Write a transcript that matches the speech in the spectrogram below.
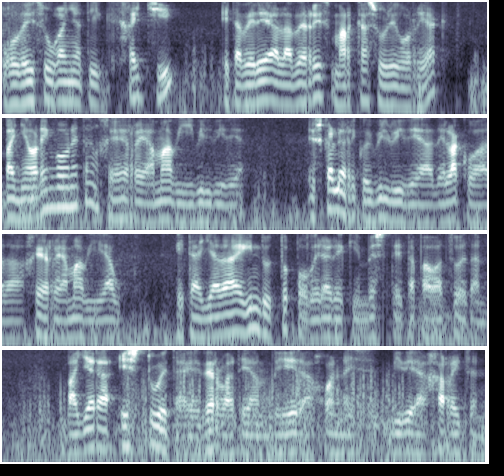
Odeizu gainatik jaitsi eta bere alaberriz marka zuri gorriak, baina orengo honetan GR amabi ibilbidea. Euskal Herriko ibilbidea delakoa da GR amabi hau, eta jada egin du topo berarekin beste etapa batzuetan. Baiara estu eta eder batean behera joan naiz bidea jarraitzen.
